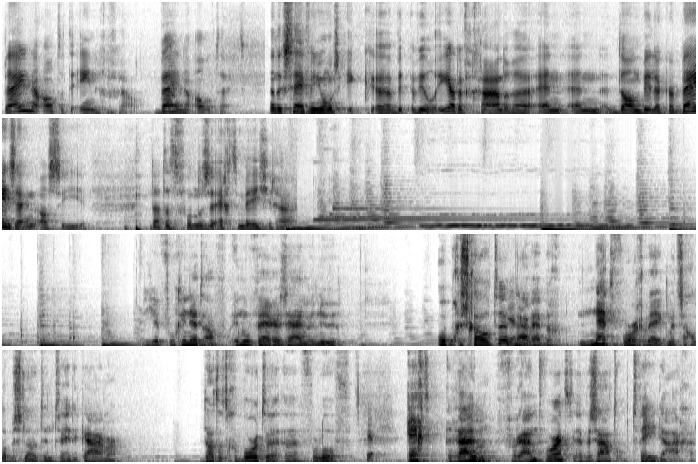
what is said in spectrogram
bijna altijd de enige vrouw. Bijna altijd. Dat ik zei van jongens, ik eh, wil eerder vergaderen en, en dan wil ik erbij zijn als die... Nou, dat vonden ze echt een beetje raar. Je vroeg je net af, in hoeverre zijn we nu opgeschoten? Ja. Nou, we hebben net vorige week met z'n allen besloten in de Tweede Kamer... dat het geboorteverlof Ja. echt ruim verruimd wordt. En we zaten op twee dagen.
